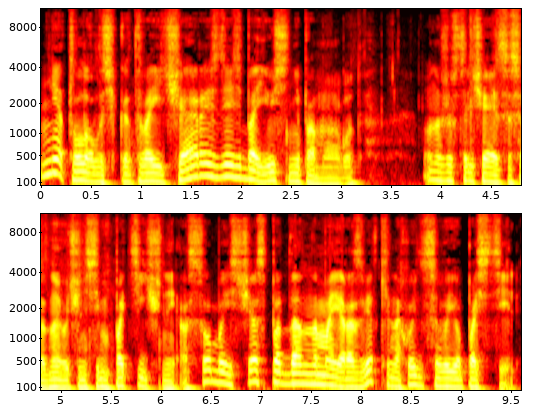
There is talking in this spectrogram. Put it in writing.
«Нет, Лолочка, твои чары здесь, боюсь, не помогут. Он уже встречается с одной очень симпатичной особой, и сейчас, по данным моей разведки, находится в ее постели».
